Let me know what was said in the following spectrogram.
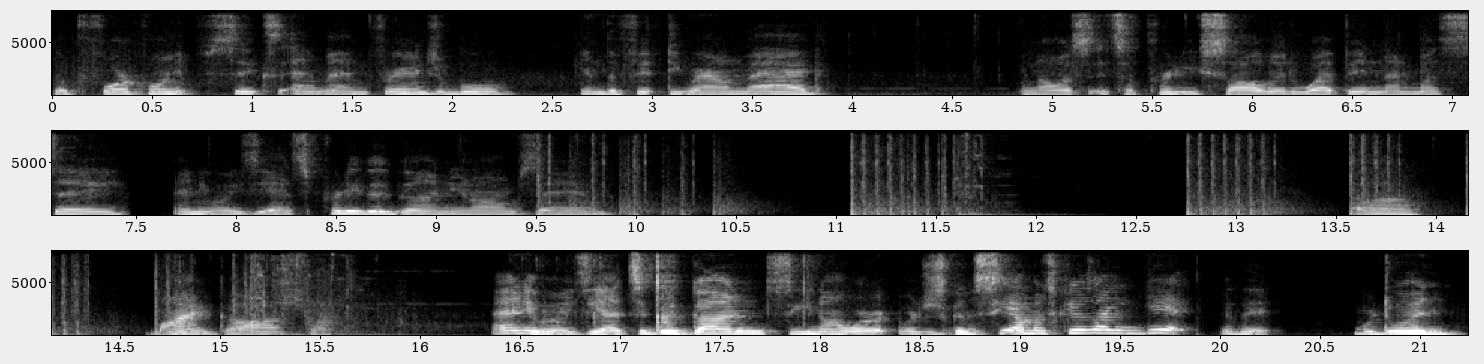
the 4.6mm frangible, and the 50 round mag. You know, it's, it's a pretty solid weapon, I must say. Anyways, yeah, it's pretty good gun, you know what I'm saying? Uh, my gosh. Anyways, yeah, it's a good gun, so, you know, we're, we're just gonna see how much kills I can get with it we're doing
